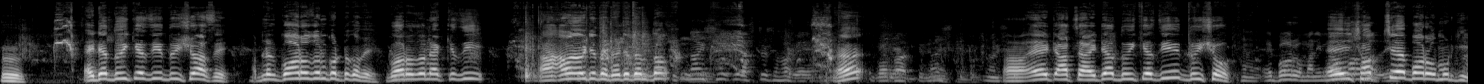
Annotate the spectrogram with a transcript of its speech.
হুম। এইটা দুই কেজি দুইশো আছে। আপনার গড় ওজন কতটুকু হবে গড় ওজন এক কেজি। আ- আ- ওইটা দেন ওইটা দেন তো। হ্যাঁ? এইটা আচ্ছা এটা দুই কেজি দুইশো। এই সবচেয়ে বড় মুরগি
